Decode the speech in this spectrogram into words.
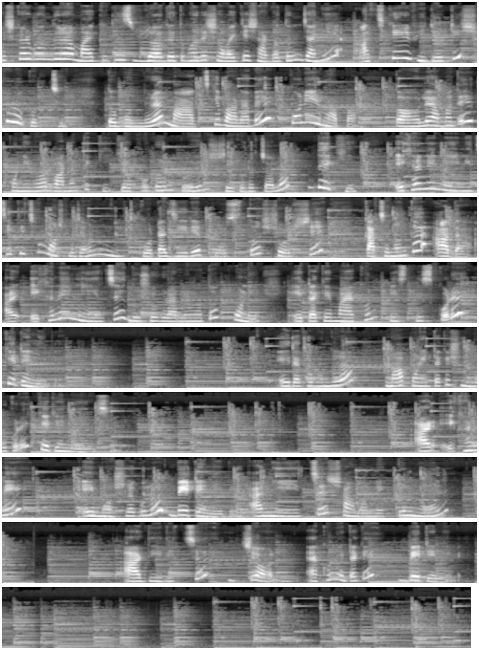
নমস্কার বন্ধুরা মাইক্রোকিংস ব্লগে তোমাদের সবাইকে স্বাগতম জানিয়ে আজকের ভিডিওটি শুরু করছি। তো বন্ধুরা, মা আজকে বানাবে পনির ভাপা। তাহলে আমাদের পনির ভাপা বানাতে কী কী উপকরণ প্রয়োজন সেগুলো চলো দেখি। এখানে নিয়ে নিচ্ছে কিছু মশলা, যেমন গোটা জিরে, পোস্ত, সর্ষে, কাঁচা লঙ্কা, আদা। আর এখানে নিয়েছে দুশো গ্রামের মতো পনির। এটাকে মা এখন পিস পিস করে কেটে নেবে। এই দেখো বন্ধুরা, মা পনিরটাকে সুন্দর করে কেটে নিয়েছে। আর এখানে এই মশলাগুলো বেটে নেবে। আর নিয়ে নিচ্ছে সামান্য একটু নুন আর দিয়ে দিচ্ছে জল। এখন এটাকে বেটে নেবে।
